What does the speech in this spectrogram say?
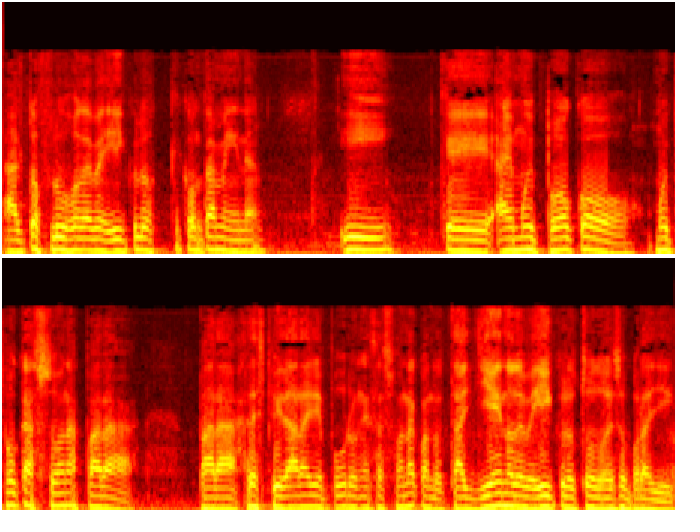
alto flujo de vehículos que contaminan y que hay muy poco, muy pocas zonas para, para respirar aire puro en esa zona cuando está lleno de vehículos, todo eso por allí.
